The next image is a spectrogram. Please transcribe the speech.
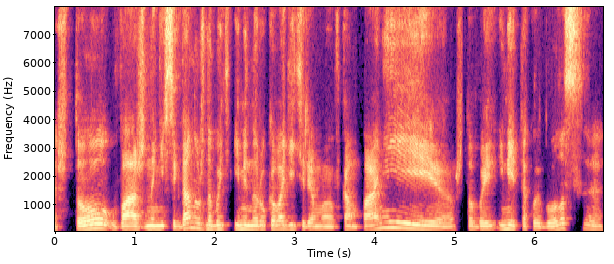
что важно. Не всегда нужно быть именно руководителем в компании, чтобы иметь такой голос, э,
